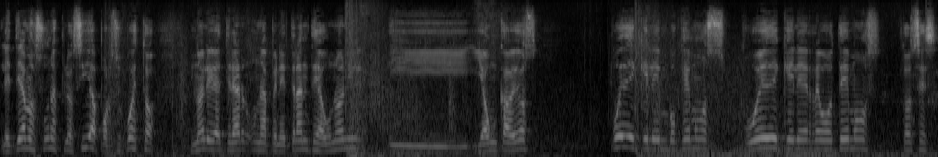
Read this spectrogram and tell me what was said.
Le tiramos una explosiva, por supuesto. No le voy a tirar una penetrante a un ONI y, y a un KB2. Puede que le invoquemos, puede que le rebotemos. Entonces,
